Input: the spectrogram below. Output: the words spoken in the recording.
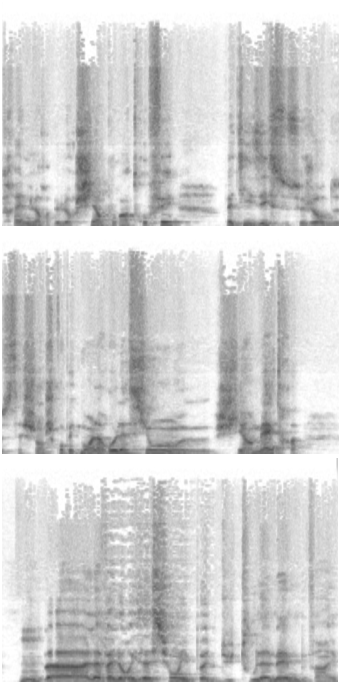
prennent leur, leur, chien pour un trophée. En fait, il disait ce, genre de, ça change complètement la relation euh, chien-maître. Mmh. Bah, la valorisation n'est pas du tout la même, enfin,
